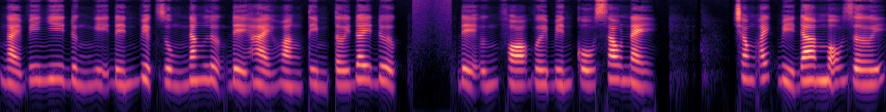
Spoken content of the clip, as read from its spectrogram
Ngải Vi Nhi đừng nghĩ đến việc dùng năng lượng để Hải Hoàng tìm tới đây được. Để ứng phó với biến cố sau này. Trong ách bỉ đa mẫu giới,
